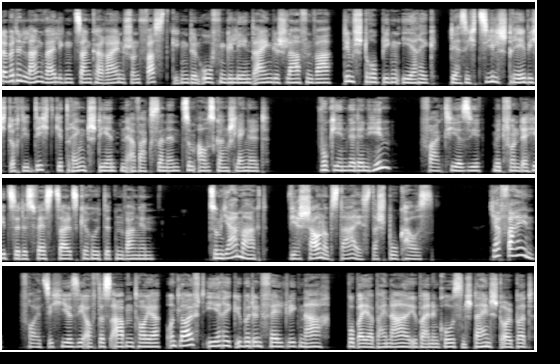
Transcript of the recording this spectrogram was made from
der bei den langweiligen Zankereien schon fast gegen den Ofen gelehnt eingeschlafen war, dem struppigen Erik, der sich zielstrebig durch die dicht gedrängt stehenden Erwachsenen zum Ausgang schlängelt. Wo gehen wir denn hin? Fragt Hirsi mit von der Hitze des Festsaals geröteten Wangen. Zum Jahrmarkt. Wir schauen, ob's da ist, das Spukhaus. Ja, fein, freut sich Hirsi auf das Abenteuer und läuft Erik über den Feldweg nach, wobei er beinahe über einen großen Stein stolpert.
